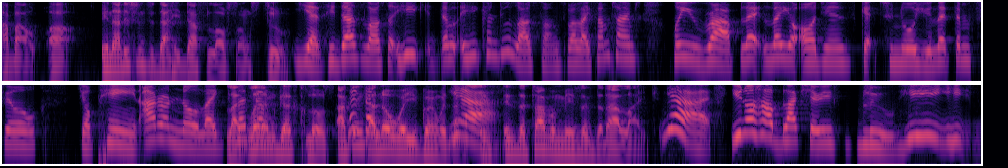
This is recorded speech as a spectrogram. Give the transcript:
about uh in addition to that, he does love songs too. Yes, he does love songs. He he can do love songs, but like sometimes when you rap, let let your audience get to know you. Let them feel your pain. I don't know, like Like let, them, get close. I think I know where you're going with that. Yeah. It's, it's the type of music that I like. Yeah, you know how Black Sherif blew. He he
